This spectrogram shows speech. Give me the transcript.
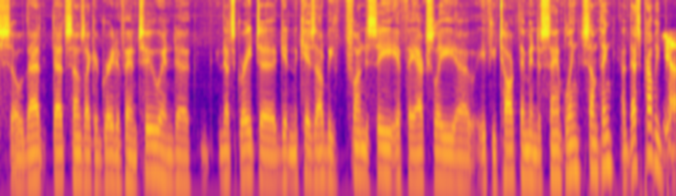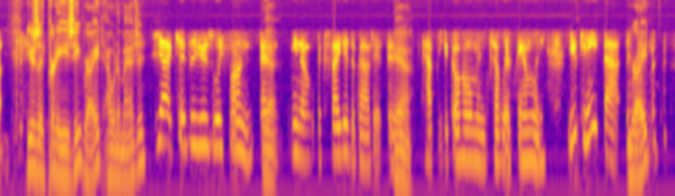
So that that sounds like a great event too, and uh, that's great uh, getting the kids. That'll be fun to see if they actually uh, if you talk them into sampling something. Uh, that's probably Yeah. usually pretty easy, right? I would imagine. Yeah, kids are usually fun and you know excited about it and Yeah. happy to go home and tell their family, "You can eat that." right?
